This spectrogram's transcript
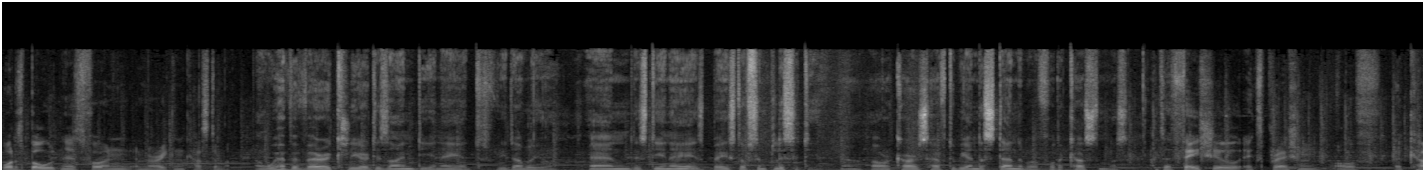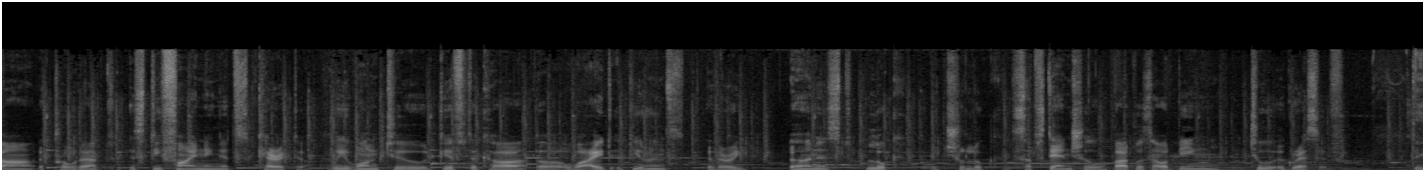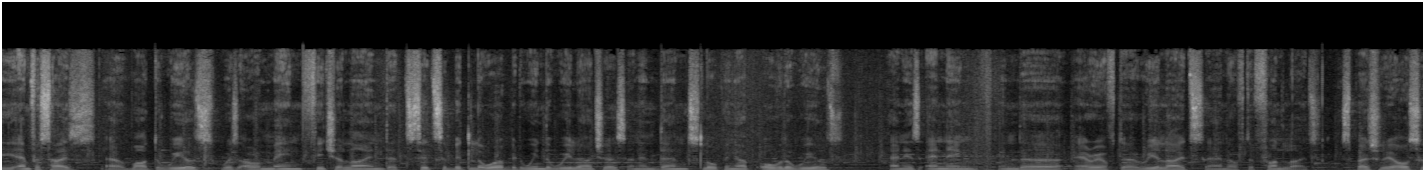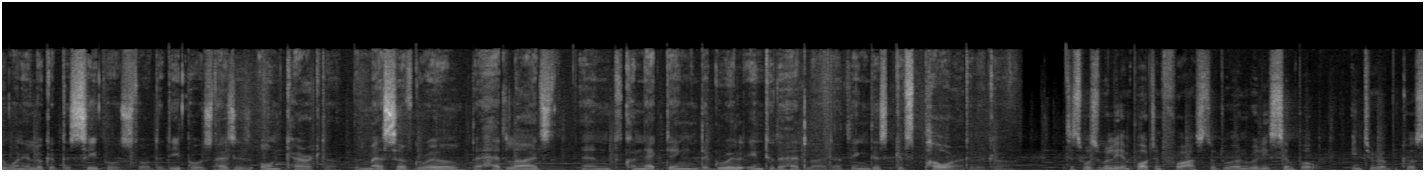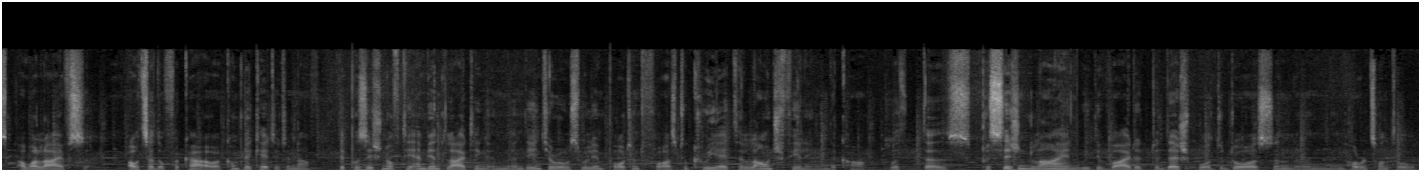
what is boldness for an American customer? We have a very clear design DNA at VW and this DNA is based of simplicity. Yeah? Our cars have to be understandable for the customers. The facial expression of a car, a product, is defining its character. We want to give the car a wide appearance, a very earnest look. It should look substantial, but without being too aggressive the emphasis uh, about the wheels with our main feature line that sits a bit lower between the wheel arches and then sloping up over the wheels and is ending in the area of the rear lights and of the front lights. Especially also when you look at the C-post or the D-post has its own character. The massive grille, the headlights and connecting the grille into the headlight. I think this gives power to the car. This was really important for us to do a really simple interior because our lives outside of a car are complicated enough. The position of the ambient lighting and, the interior was really important for us to create a lounge feeling in the car. With this precision line, we divided the dashboard, the doors in horizontal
